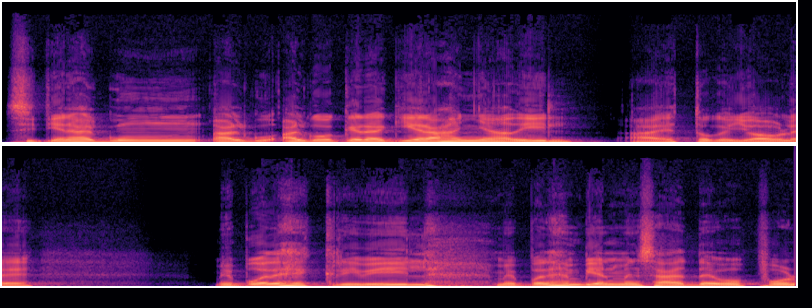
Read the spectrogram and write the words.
si tienes algún, algo, algo que le quieras añadir a esto que yo hablé, me puedes escribir, me puedes enviar mensajes de voz por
